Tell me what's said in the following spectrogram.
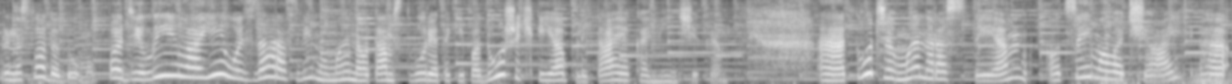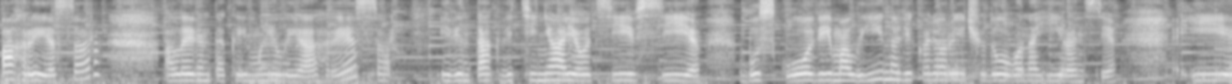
принесла додому, поділила, і ось зараз він у мене отам створює такі подушечки і оплітає камінчики. Е, Тут же в мене росте оцей молочай, е, агресор, але він такий милий агресор. І він так відтіняє оці всі бускові, малинові кольори чудово на гіранці. І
